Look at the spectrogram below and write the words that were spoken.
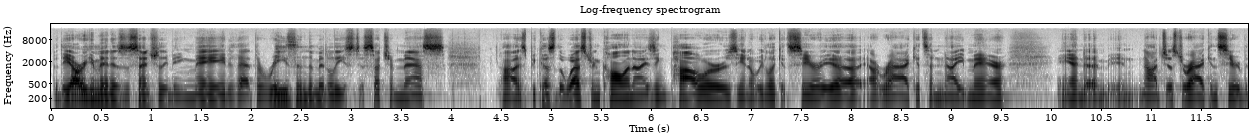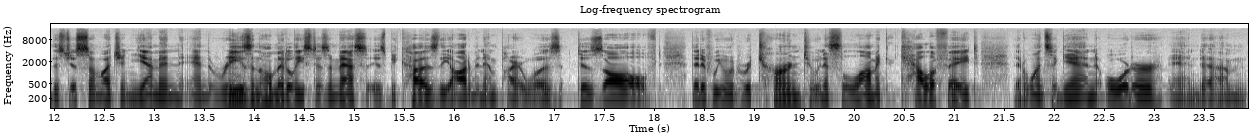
But the argument is essentially being made that the reason the Middle East is such a mess. Uh, is because of the Western colonizing powers. You know, we look at Syria, Iraq, it's a nightmare and um, not just Iraq and Syria, but there's just so much in Yemen. And the reason the whole Middle East is a mess is because the Ottoman Empire was dissolved. That if we would return to an Islamic caliphate, that once again order and um,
